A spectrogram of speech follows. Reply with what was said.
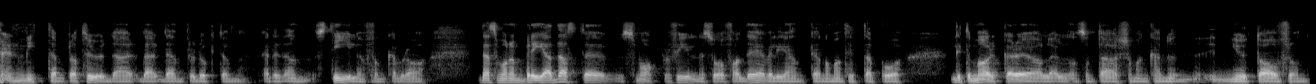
en mitttemperatur där, där den produkten eller den stilen funkar bra. Den som har den bredaste smakprofilen i så fall det är väl egentligen om man tittar på lite mörkare öl eller något sånt där som man kan njuta av från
